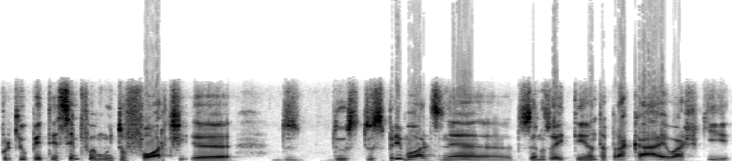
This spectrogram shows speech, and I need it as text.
porque o PT sempre foi muito forte é, dos, dos, dos, primórdios, né, dos anos 80 para cá, eu acho que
